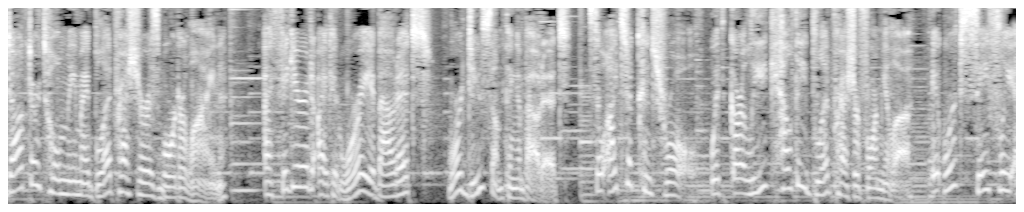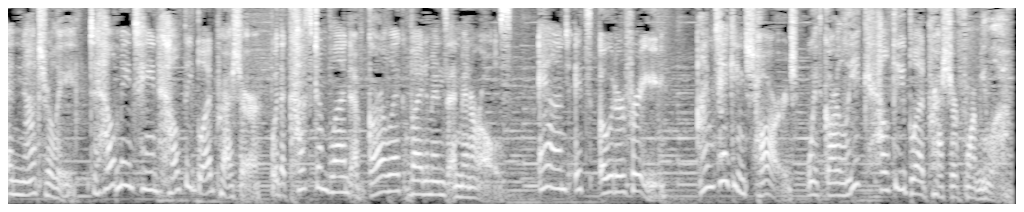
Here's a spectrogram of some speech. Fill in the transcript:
doctor told me my blood pressure is borderline. I figured I could worry about it or do something about it. So I took control with Garlic Healthy Blood Pressure Formula. It works safely and naturally to help maintain healthy blood pressure with a custom blend of garlic, vitamins, and minerals. And it's odor free. I'm taking charge with Garlic Healthy Blood Pressure Formula.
